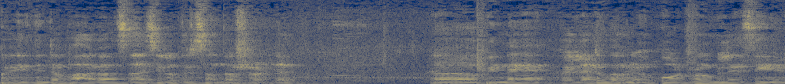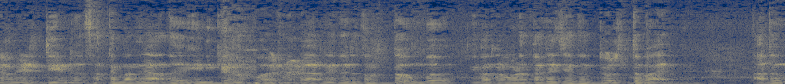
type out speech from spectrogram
അപ്പോൾ ഇതിന്റെ ഭാഗമാകാൻ സാധിച്ചതിൽ ഒത്തിരി സന്തോഷമുണ്ട്. പിന്നെ ഇപ്പോൾ എല്ലാവരും പറഞ്ഞു കോർട്ട് റൂമിലെ സീനുകൾ എഡിറ്റ് ചെയ്യുന്നത്. സത്യം പറഞ്ഞാൽ അത് എനിക്ക് എളുപ്പമായിരുന്നു. കാരണം ഇതിന് തൊട്ട് മുമ്പ് ഇവരുടെ കൂടെ തന്നെ ചെയ്ത ട്വൽത്ത് മാൻ അതും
